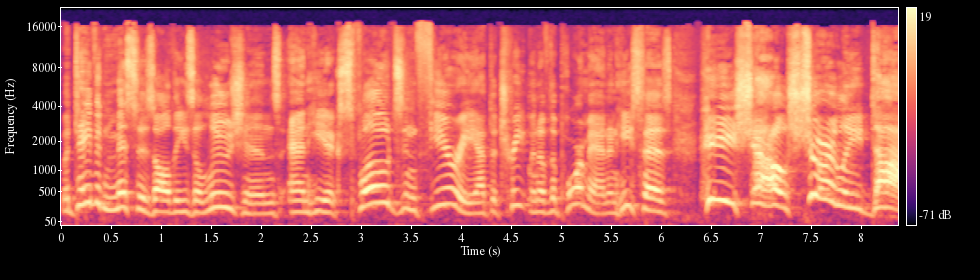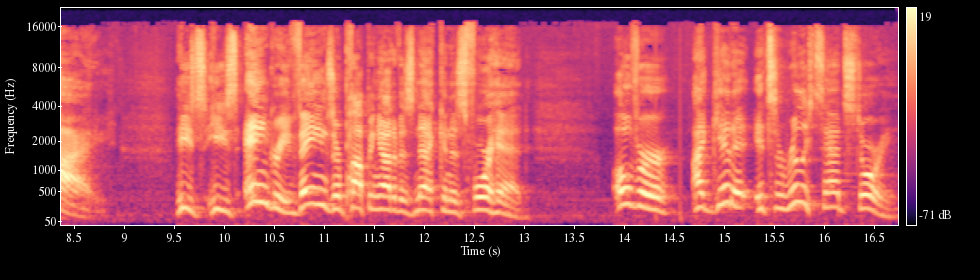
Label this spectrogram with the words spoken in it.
But David misses all these allusions and he explodes in fury at the treatment of the poor man. And he says, He shall surely die. He's, he's angry. Veins are popping out of his neck and his forehead. Over, I get it, it's a really sad story.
